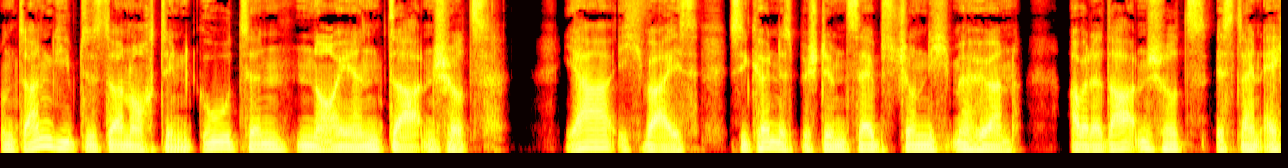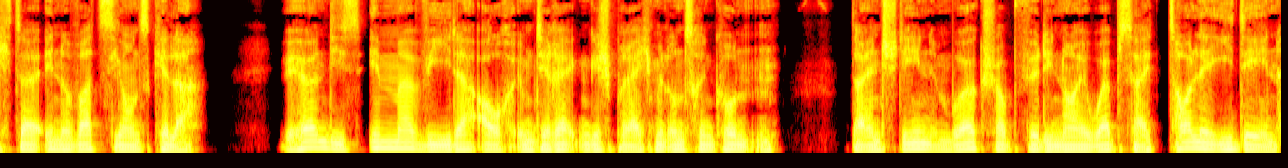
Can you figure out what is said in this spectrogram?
Und dann gibt es da noch den guten neuen Datenschutz. Ja, ich weiß, Sie können es bestimmt selbst schon nicht mehr hören, aber der Datenschutz ist ein echter Innovationskiller. Wir hören dies immer wieder auch im direkten Gespräch mit unseren Kunden. Da entstehen im Workshop für die neue Website tolle Ideen,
